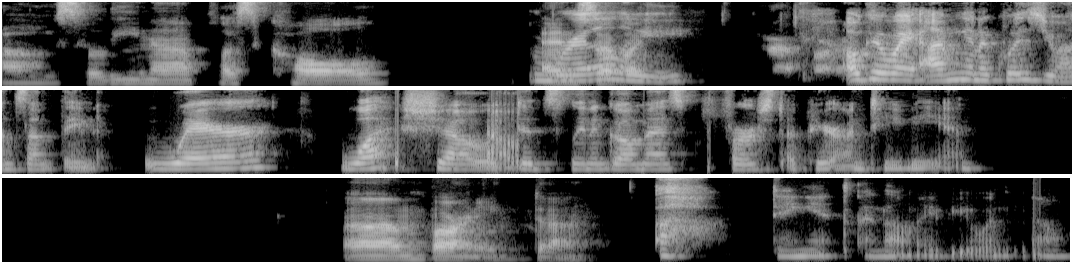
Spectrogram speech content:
"Oh, Selena plus Cole." stuff like really? okay, wait. I'm gonna quiz you on something. Where? What show did Selena Gomez first appear on TV in? Um, Barney, duh. Oh, dang it! I thought maybe you wouldn't know.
